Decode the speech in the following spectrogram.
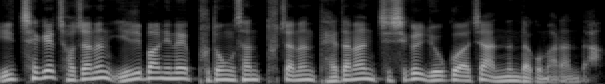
이 책의 저자는 일반인의 부동산 투자는 대단한 지식을 요구하지 않는다고 말한다.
